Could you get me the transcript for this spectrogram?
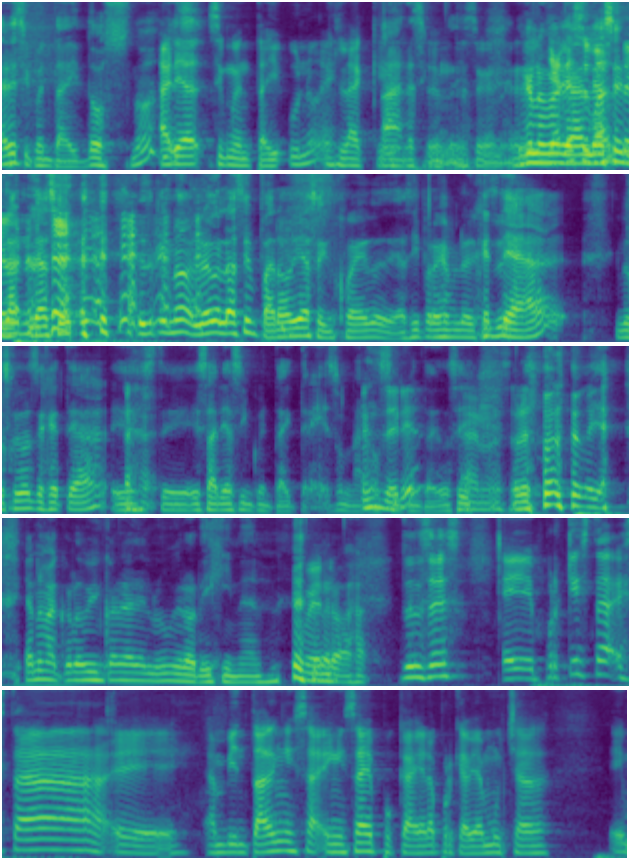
Área 52, ¿no? Área Es- 51 es la que... Ah, Área 51. se- Es que luego le le hacen, la- le hacen- es que no, luego le hacen parodias en juegos. Así, por ejemplo, en GTA, en los juegos de GTA, este, es área 53, una ¿En serio? 52, sí. Ah, no. Pero eso luego ya, ya no me acuerdo bien cuál era el número original. Pero, ajá. Entonces, eh, ¿por qué está, está eh, ambientada en esa, en esa época? Era porque había mucha... eh,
